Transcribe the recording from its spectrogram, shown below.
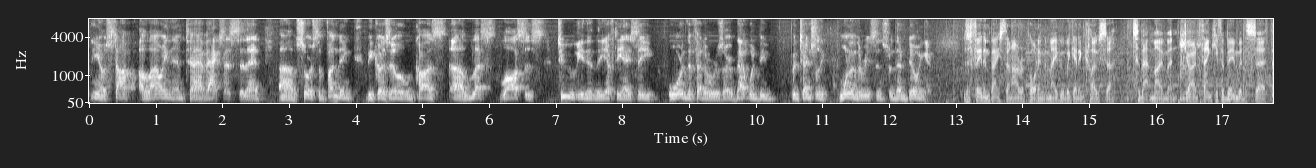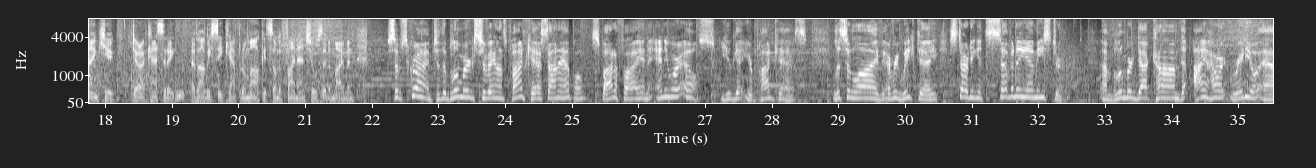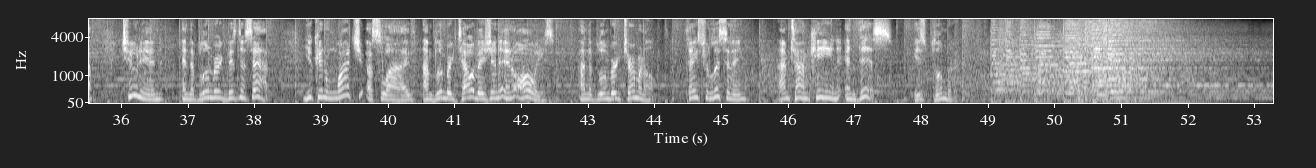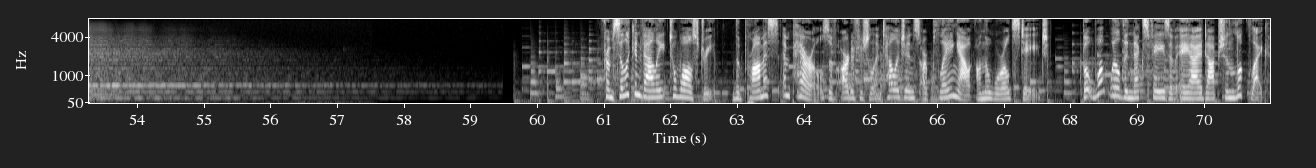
you know, stop allowing them to have access to that uh, source of funding because it will cause uh, less losses to either the FDIC or the Federal Reserve. That would be potentially one of the reasons for them doing it. There's a feeling based on our reporting that maybe we're getting closer to that moment. Jared, thank you for being with us, sir. Thank you. Gerard Cassidy of RBC Capital Markets on the financials at the moment. Subscribe to the Bloomberg Surveillance Podcast on Apple, Spotify, and anywhere else you get your podcasts. Listen live every weekday starting at 7 a.m. Eastern on Bloomberg.com, the iHeartRadio app, TuneIn, and the Bloomberg Business app. You can watch us live on Bloomberg Television and always on the Bloomberg Terminal. Thanks for listening. I'm Tom Keene, and this is Bloomberg. From Silicon Valley to Wall Street, the promise and perils of artificial intelligence are playing out on the world stage. But what will the next phase of AI adoption look like?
